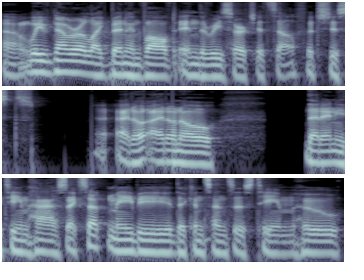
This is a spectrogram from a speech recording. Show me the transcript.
uh, we've never like been involved in the research itself it's just i don't i don't know that any team has except maybe the ConsenSys team who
